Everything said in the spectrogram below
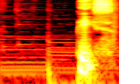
Peace.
